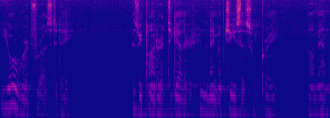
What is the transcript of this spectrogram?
your word for us today. As we ponder it together, in the name of Jesus, we pray. Amen.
